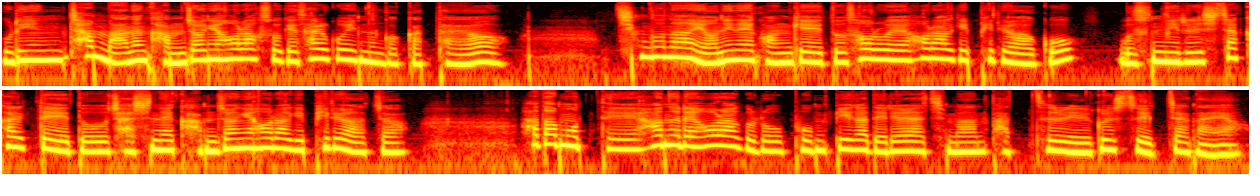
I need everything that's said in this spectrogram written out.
우린 참 많은 감정의 허락 속에 살고 있는 것 같아요. 친구나 연인의 관계에도 서로의 허락이 필요하고 무슨 일을 시작할 때에도 자신의 감정의 허락이 필요하죠. 하다못해 하늘의 허락으로 봄비가 내려야지만 밭을 읽을 수 있잖아요.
